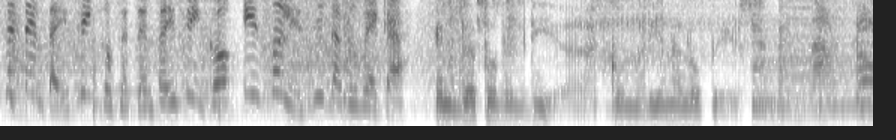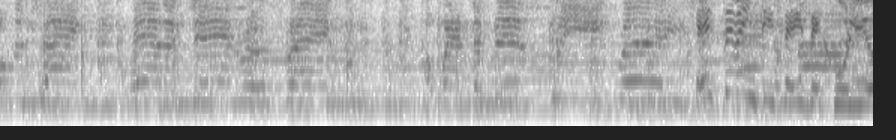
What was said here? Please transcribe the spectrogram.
75 75 y solicita tu beca. El dato del día con Mariana López. Este 26 de julio,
